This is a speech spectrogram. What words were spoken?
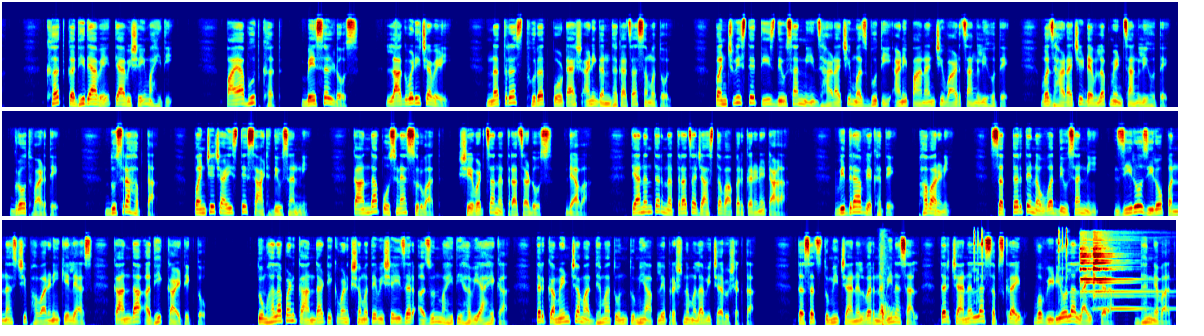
खत कधी द्यावे त्याविषयी माहिती. पायाभूत खत बेसल डोस लागवडीच्या वेळी. नत्र स्फुरत पोटॅश आणि गंधकाचा समतोल. पंचवीस ते तीस दिवसांनी झाडाची मजबूती आणि पानांची वाढ चांगली होते व झाडाची डेव्हलपमेंट चांगली होते. ग्रोथ वाढते. दुसरा हप्ता पंचेचाळीस ते साठ दिवसांनी. कांदा पोसण्यास सुरुवात शेवटचा नत्राचा डोस द्यावा. त्यानंतर नत्राचा जास्त वापर करणे टाळा. विद्राव्य खते फवारणी. सत्तर ते नव्वद दिवसांनी झिरो झिरो पन्नासची फवारणी केल्यास कांदा अधिक काळ टिकतो. तुम्हाला पण कांदा टिकवण क्षमतेविषयी जर अजून माहिती हवी आहे का तर कमेंटच्या माध्यमातून तुम्ही आपले प्रश्न मला विचारू शकता. तसंच तुम्ही चॅनलवर नवीन असाल तर चॅनलला सबस्क्राईब व व्हिडिओला लाईक करा. धन्यवाद.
